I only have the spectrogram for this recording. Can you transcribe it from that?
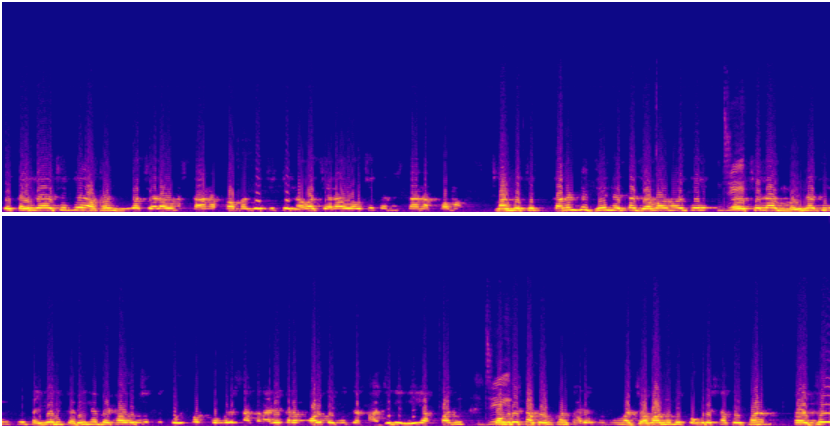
કહી રહ્યા છે કે હવે યુવા ચહેરાઓને સ્થાન આપવા માંગે છે કે નવા ચહેરાઓ આવશે તેને સ્થાન આપવામાં માંગે છે. કારણ કે જે નેતા જવાન હોય તે છેલ્લા મહિનાથી તૈયારી કરીને બેઠા હોય છે કે કોઈ પણ કોંગ્રેસના કાર્યક્રમ હોય તેની અંદર હાજરી નહીં આપવાની. કોંગ્રેસના કોઈ પણ કાર્યક્રમમાં જવાનું નહીં. કોંગ્રેસના કોઈ પણ જે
